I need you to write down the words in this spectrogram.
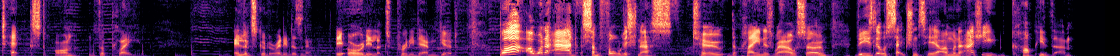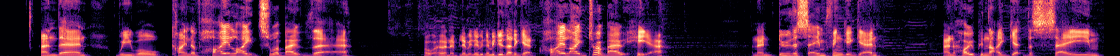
text on the plane. It looks good already, doesn't it? It already looks pretty damn good. But I want to add some foolishness to the plane as well. So these little sections here, I'm going to actually copy them. And then we will kind of highlight to about there. Oh, hold on. Let me, let me, let me do that again. Highlight to about here. And then do the same thing again. And hoping that I get the same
